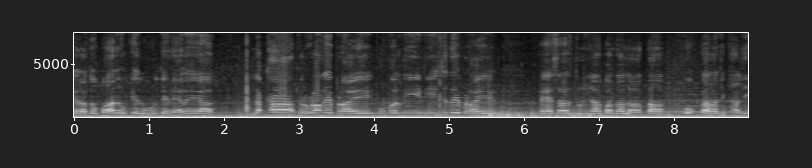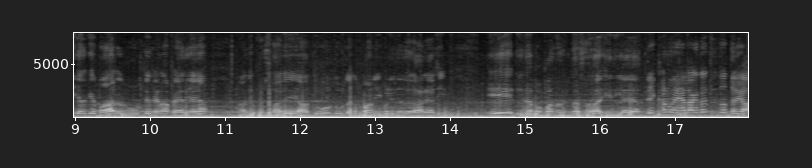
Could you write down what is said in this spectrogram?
ਘਰਾਂ ਤੋਂ ਬਾਹਰ ਹੋ ਕੇ ਰੋਡ ਤੇ ਰਹਿ ਰਹੇ ਆ। ਲੱਖਾਂ ਕਰੋੜਾਂ ਦੇ ਬਣਾਏ, ਉਮਰ ਦੀ ਰੀਚ ਦੇ ਬਣਾਏ ਪੈਸਾ ਦੁਨੀਆ ਭਰ ਦਾ ਲਾਤਾ। ਉਹ ਘਰਾਂ 'ਚ ਖਾਲੀ ਕਰਕੇ ਬਾਹਰ ਰੋਡ ਤੇ ਰਹਿਣਾ ਪੈ ਰਿਹਾ ਆ। ਆ ਦੇਖੋ, ਸਾਰੇ ਆ ਦੂਰ ਦੂਰ ਤੱਕ ਪਾਣੀ ਪਾਣੀ ਨਜ਼ਰ ਆ ਰਿਹਾ ਜੀ। ਇਹ ਜਿਹਦਾ ਬਾਬਾ ਨਾਨਕ ਦਾ ਸਾਰਾ ਏਰੀਆ ਆ। ਦੇਖਣ ਨੂੰ ਐਂ ਲੱਗਦਾ ਜਿੱਦਾਂ ਦਰਿਆ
